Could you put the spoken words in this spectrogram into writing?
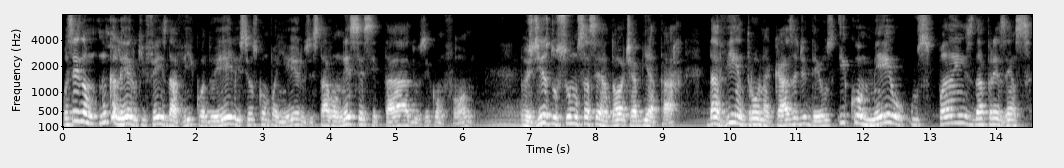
Vocês não, nunca leram o que fez Davi quando ele e seus companheiros estavam necessitados e com fome? Nos dias do sumo sacerdote Abiatar, Davi entrou na casa de Deus e comeu os pães da presença,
